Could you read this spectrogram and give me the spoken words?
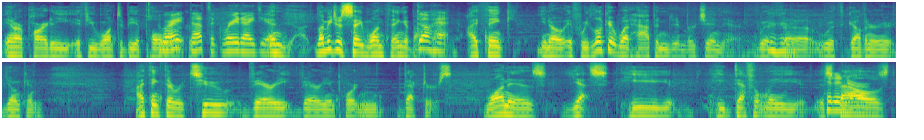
in our party if you want to be a poll Right, worker. that's a great idea. And uh, let me just say one thing about that. Go that. ahead. I think you know if we look at what happened in Virginia with Mm-hmm. uh, with Governor Youngkin, I think there were two very very important vectors. One is yes, he he definitely a nerve. espoused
